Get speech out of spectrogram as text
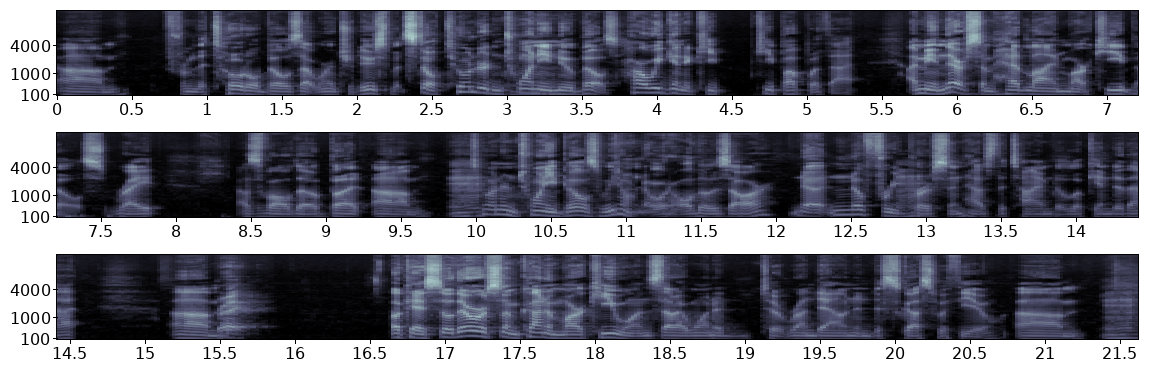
um, from the total bills that were introduced, but still 220 mm-hmm. new bills. How are we going to keep keep up with that? I mean, there are some headline marquee bills, right? Osvaldo, but um, mm-hmm. 220 bills, we don't know what all those are. No, no free mm-hmm. person has the time to look into that. Um, right. Okay, so there were some kind of marquee ones that I wanted to run down and discuss with you. Um, mm-hmm.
